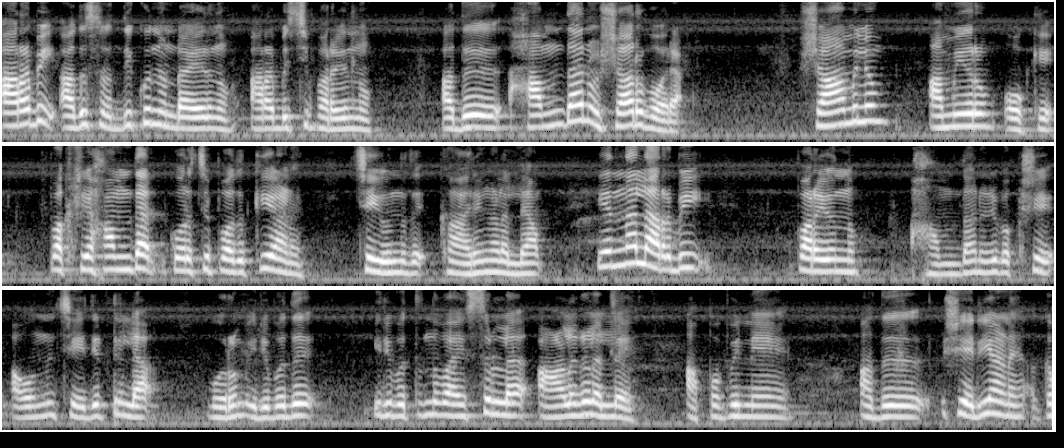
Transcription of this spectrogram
അറബി അത് ശ്രദ്ധിക്കുന്നുണ്ടായിരുന്നു. അറബിച്ച് പറയുന്നു അത് ഹംദാൻ ഉഷാർ പോരാ. ഷാമിലും അമീറും ഓക്കെ. പക്ഷേ ഹംദാൻ കുറച്ച് പതുക്കെയാണ് ചെയ്യുന്നത് കാര്യങ്ങളെല്ലാം. എന്നാൽ അറബി പറയുന്നു ഹംദാൻ ഒരു പക്ഷേ അതൊന്നും ചെയ്തിട്ടില്ല. വെറും ഇരുപത് ഇരുപത്തൊന്ന് വയസ്സുള്ള ആളുകളല്ലേ? അപ്പോൾ പിന്നെ അത് ശരിയാണ്. ഒക്കെ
